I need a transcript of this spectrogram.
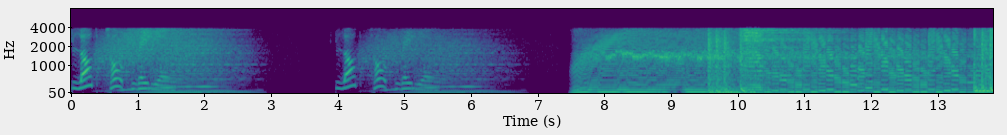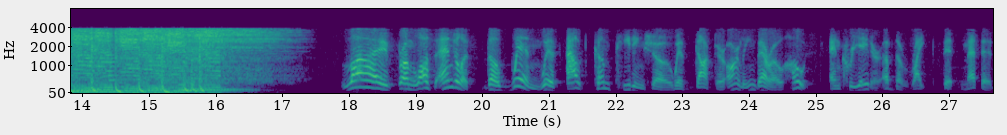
Blog Talk Radio. Blog Talk Radio. Live from Los Angeles, the Win Without Competing show with Dr. Arlene Barro, host and creator of the Right Fit Method,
